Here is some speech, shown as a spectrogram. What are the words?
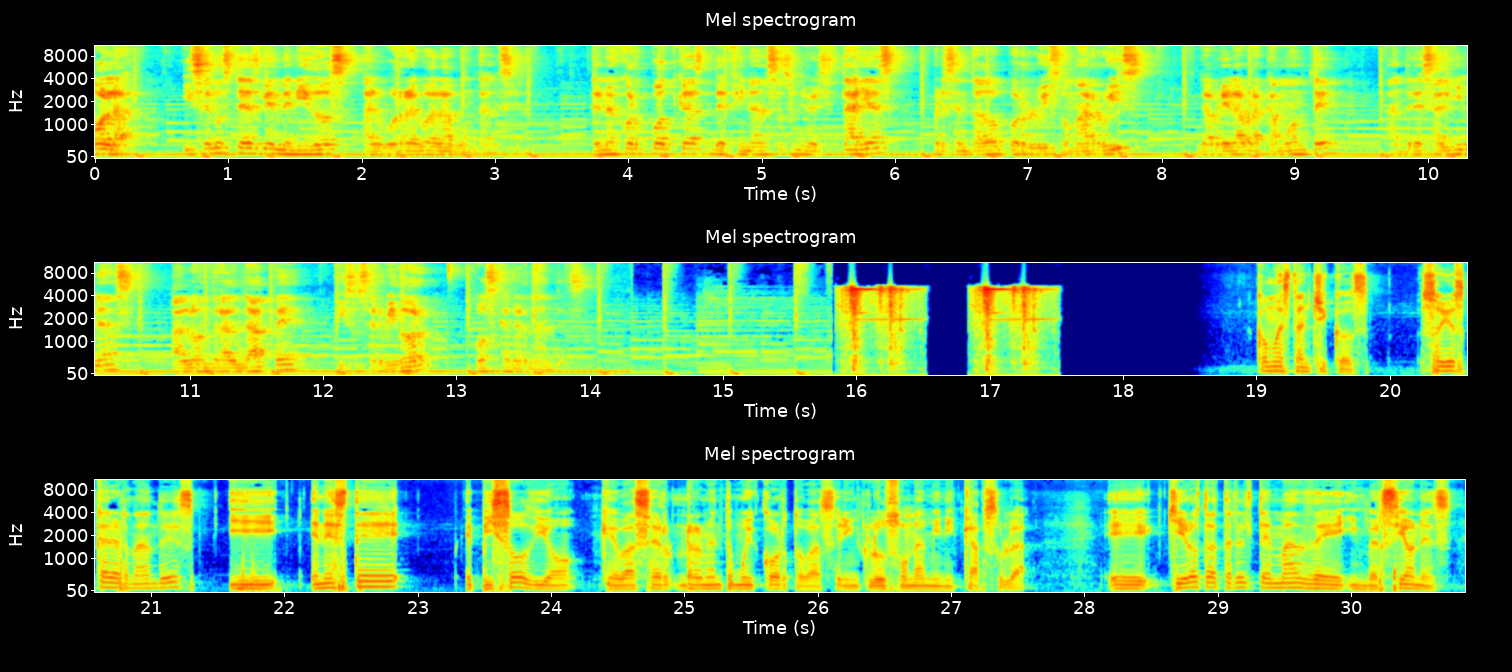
Hola, y sean ustedes bienvenidos al Borrego de la Abundancia, el mejor podcast de finanzas universitarias presentado por Luis Omar Ruiz, Gabriela Bracamonte, Andrés Salinas, Alondra Aldape y su servidor, Oscar Hernández. ¿Cómo están chicos? Soy Oscar Hernández y en este episodio, que va a ser realmente muy corto, va a ser incluso una mini cápsula, eh, quiero tratar el tema de inversiones.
